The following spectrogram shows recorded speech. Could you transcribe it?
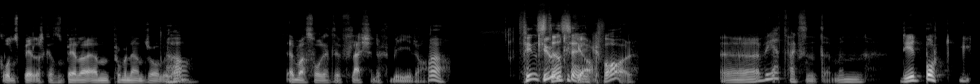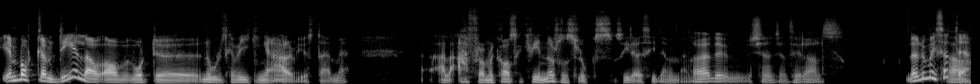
skådespelerska som spelar en prominent roll. Jaha. Jag bara såg att det flashade förbi idag. Ja. Finns Kul, den serien kvar? Eh, jag vet faktiskt inte, men det är ett bort, en bortglömd del av, av vårt uh, nordiska vikingaarv, just det här med alla afroamerikanska kvinnor som slogs sida vid sida med män. Ja, det känner inte jag till alls. Har du missat Ja. det?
